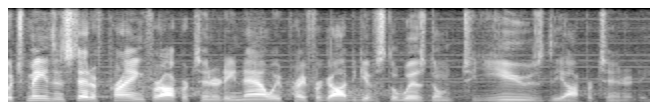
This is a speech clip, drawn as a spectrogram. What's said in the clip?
which means instead of praying for opportunity, now we pray for God to give us the wisdom to use the opportunity.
